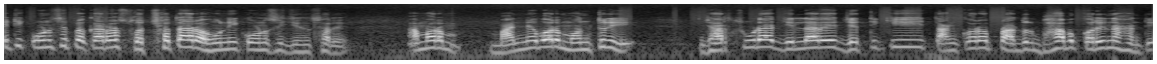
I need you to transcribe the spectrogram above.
ଏଠି କୌଣସି ପ୍ରକାରର ସ୍ୱଚ୍ଛତା ରହୁନି କୌଣସି ଜିନିଷରେ ଆମର ମାନ୍ୟବର ମନ୍ତ୍ରୀ ଝାରସୁଗୁଡ଼ା ଜିଲ୍ଲାରେ ଯେତିକି ତାଙ୍କର ପ୍ରାଦୁର୍ଭାବ କରିନାହାନ୍ତି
